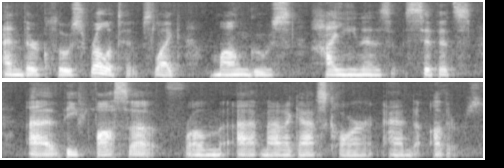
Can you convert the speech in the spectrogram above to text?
and their close relatives like mongoose, hyenas, civets, uh, the fossa from uh, Madagascar, and others.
